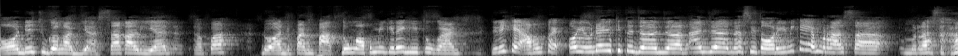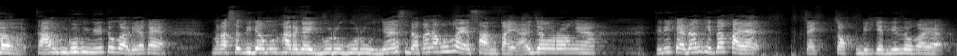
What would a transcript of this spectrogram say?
oh dia juga nggak biasa kalian ya, apa doa depan patung. Aku mikirnya gitu kan. Jadi kayak aku kayak oh yaudah yuk kita jalan-jalan aja. Nah si Tori ini kayak merasa merasa canggung gitu kali ya kayak merasa tidak menghargai guru-gurunya sedangkan aku kayak santai aja orangnya. Jadi kadang kita kayak cekcok dikit gitu kayak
